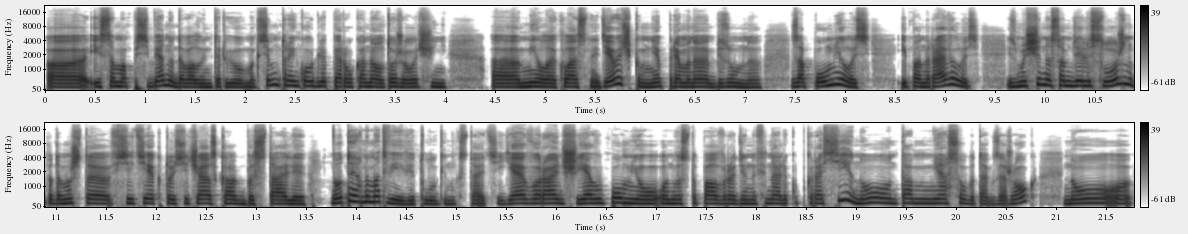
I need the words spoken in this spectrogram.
э, И сама по себе она давала интервью Максиму Тронькову для Первого канала. Тоже очень э, милая, классная девочка. Мне прям она безумно запомнилась и понравилась. Из мужчин, на самом деле, сложно, потому что все те, кто сейчас как бы стали... Ну, вот, наверное, Матвей Ветлугин, кстати. Я его раньше... Я его помню, он выступал вроде на финале Кубка России, но он там не особо так зажег. Но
